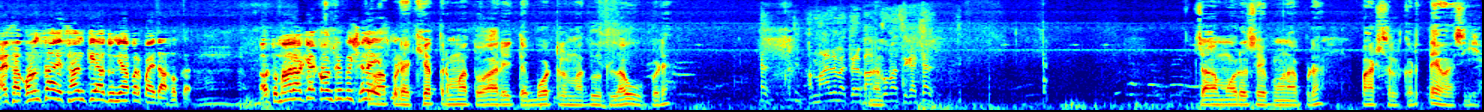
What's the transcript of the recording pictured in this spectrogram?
ऐसा कौन सा एहसान किया दुनिया पर पैदा होकर और तुम्हारा क्या कंट्रीब्यूशन તો है इसमें આપણે ખેતરમાં તો આ રીતે બોટલમાં દૂધ લાવવું પડે ચા મોરો છે પણ આપણે પાર્સલ કરતા આવ્યા છીએ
